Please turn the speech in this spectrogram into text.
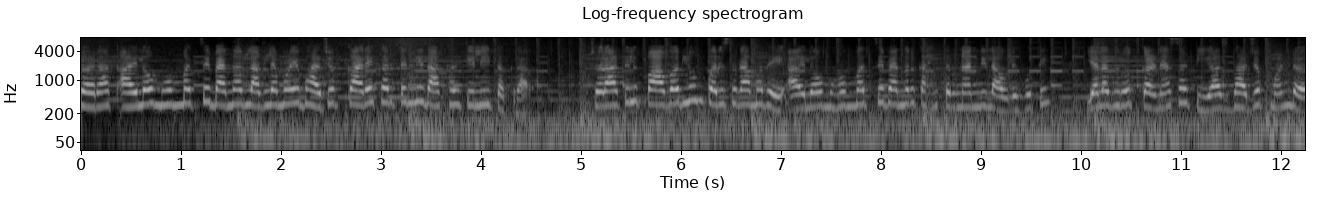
शहरात आय लव्ह मोहम्मदचे बॅनर लागल्यामुळे भाजप कार्यकर्त्यांनी दाखल केली तक्रार. शहरातील पावरलूम परिसरामध्ये आय लव्ह मोहम्मदचे बॅनर काही तरुणांनी लावले होते. याला विरोध करण्यासाठी आज भाजप मंडळ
